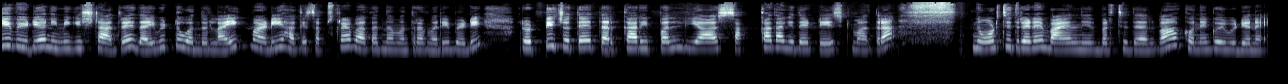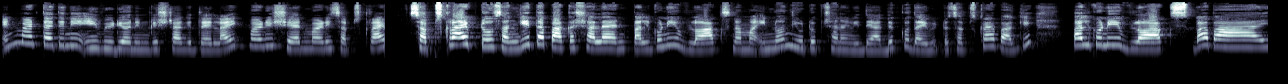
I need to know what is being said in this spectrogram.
ಈ ವಿಡಿಯೋ ನಿಮಗಿಷ್ಟ ಆದರೆ ದಯವಿಟ್ಟು ಒಂದು ಲೈಕ್ ಮಾಡಿ, ಹಾಗೆ ಸಬ್ಸ್ಕ್ರೈಬ್ ಆಗೋದನ್ನ ಮಾತ್ರ ಮರಿಬೇಡಿ. ರೊಟ್ಟಿ ಜೊತೆ ತರಕಾರಿ, ಪಲ್ಯ, ಸಕ್ಕತ್ತಾಗಿದೆ ಟೇಸ್ಟ್ ಮಾತ್ರ. ನೋಡ್ತಿದ್ರೇ ಬಾಯಲ್ಲಿ ನೀರು ಬರ್ತಿದೆ ಅಲ್ವಾ? ಕೊನೆಗೂ ಈ ವಿಡಿಯೋನ ಎಂಡ್ ಮಾಡ್ತಾ ಇದ್ದೀನಿ. ಈ ವಿಡಿಯೋ ನಿಮ್ಗೆ ಇಷ್ಟ ಆಗಿದ್ದರೆ ಲೈಕ್ ಮಾಡಿ, ಶೇರ್ ಮಾಡಿ, subscribe subscribe to Sangeetha Pakashale and Palguni vlogs ನಮ್ಮ ಇನ್ನೊಂದು ಯೂಟ್ಯೂಬ್ ಚಾನಲ್ ಇದೆ. ಅದಕ್ಕೂ ದಯವಿಟ್ಟು ಸಬ್ಸ್ಕ್ರೈಬ್ ಆಗಿ. ಪಲ್ಗುಣಿ ವ್ಲಾಗ್ಸ್ ಬಾಯ್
